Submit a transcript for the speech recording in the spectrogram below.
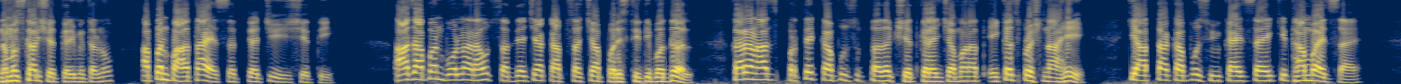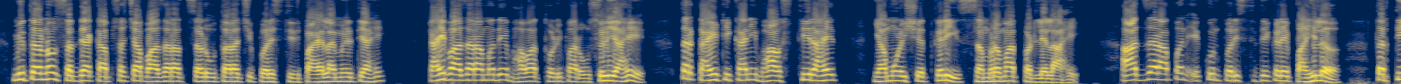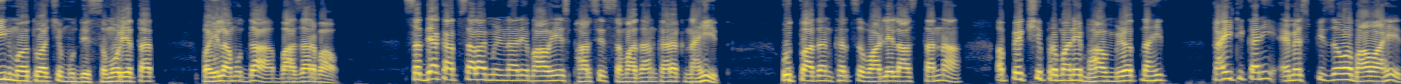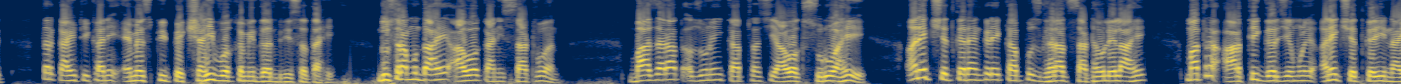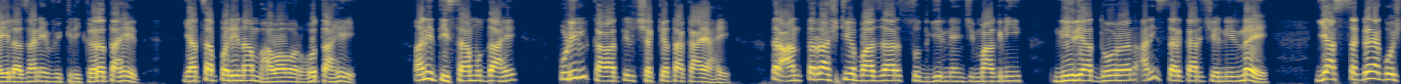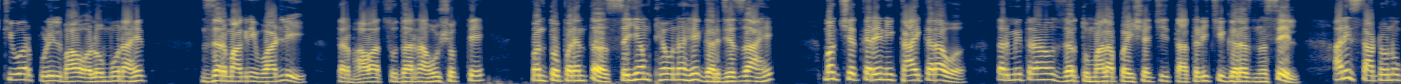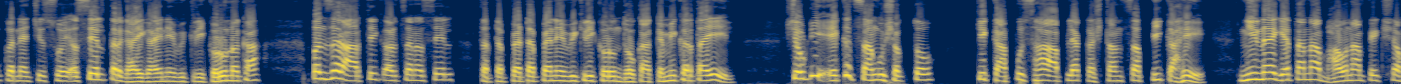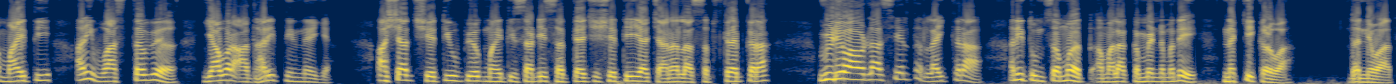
नमस्कार शेतकरी मित्रांनो आपण पाहताय सत्याची शेती. आज आपण बोलणार आहोत सध्याच्या कापसाच्या परिस्थितीबद्दल. कारण आज प्रत्येक कापूस उत्पादक शेतकऱ्यांच्या मनात एकच प्रश्न आहे की आत्ता कापूस विकायचा आहे की थांबायचा आहे? मित्रांनो सध्या कापसाच्या बाजारात चढ उताराची परिस्थिती पाहायला मिळते आहे. काही बाजारामध्ये भावात थोडीफार उसळी आहे तर काही ठिकाणी भाव स्थिर आहेत यामुळे शेतकरी संभ्रमात पडलेला आहे. आज जर आपण एकूण परिस्थितीकडे पाहिलं तर तीन महत्त्वाचे मुद्दे समोर येतात. पहिला मुद्दा बाजारभाव सध्या कापसाला मिळणारे भाव हे फारसे समाधानकारक नाहीत. उत्पादन खर्च वाढलेला असताना अपेक्षेप्रमाणे भाव मिळत नाहीत. काही ठिकाणी एम एस पी जवळ भाव आहेत तर काही ठिकाणी एम एस पी पेक्षाही व कमी दर दिसत आहे. दुसरा मुद्दा आहे आवक आणि साठवण. बाजारात अजूनही कापसाची आवक सुरू आहे. अनेक शेतकऱ्यांकडे कापूस घरात साठवलेला आहे. मात्र आर्थिक गरजेमुळे अनेक शेतकरी नाईलाजाने विक्री करत आहेत. याचा परिणाम भावावर होत आहे. आणि तिसरा मुद्दा आहे पुढील काळातील शक्यता काय आहे? तर आंतरराष्ट्रीय बाजार सुदगिरण्यांची मागणी निर्यात धोरण आणि सरकारचे निर्णय या सगळ्या गोष्टीवर पुढील भाव अवलंबून आहेत. जर मागणी वाढली तर भावात सुधारणा होऊ शकते. पण तोपर्यंत संयम ठेवणं हे गरजेचं आहे. मग शेतकऱ्यांनी काय करावं? तर मित्रांनो जर तुम्हाला पैशाची तातडीची गरज नसेल आणि साठवणूक करण्याची सोय असेल तर घाईघाईने विक्री करू नका. पण जर आर्थिक अडचण असेल तर टप्प्याटप्प्याने विक्री करून धोका कमी करता येईल. शेवटी एकच सांगू शकतो की कापूस हा आपल्या कष्टांचा पीक आहे. निर्णय घेताना भावनापेक्षा माहिती आणि वास्तव्य यावर आधारित निर्णय घ्या. अशाच शेती उपयोग माहितीसाठी सत्याची शेती या चॅनलला सबस्क्राईब करा. व्हिडिओ आवडला असेल तर लाईक करा आणि तुमचं मत आम्हाला कमेंटमध्ये नक्की कळवा. धन्यवाद.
